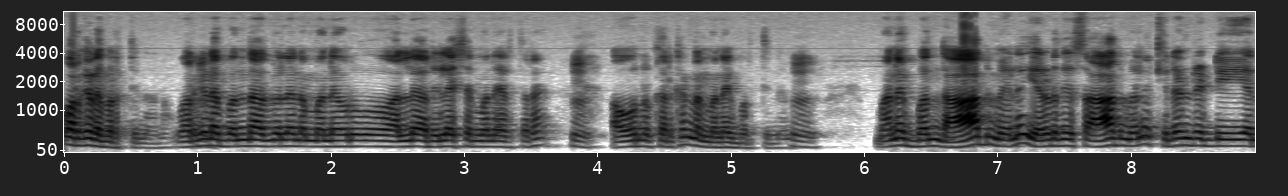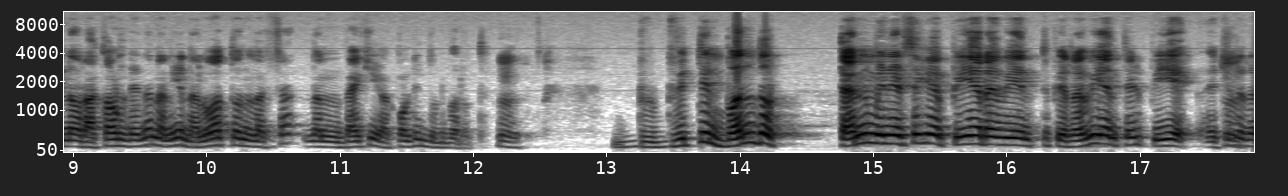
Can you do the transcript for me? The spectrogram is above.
ಹೊರ್ಗಡೆ ಬರ್ತೀನಿ ನಾನು. ಹೊರಗಡೆ ಬಂದಾದ್ಮೇಲೆ ನಮ್ಮ ಮನೆಯವರು ಅಲ್ಲೇ ರಿಲೇಷನ್ ಮನೆ ಇರ್ತಾರೆ. ಅವ್ರನ್ನ ಕರ್ಕೊಂಡು ನನ್ನ ಮನೆಗೆ ಬರ್ತೀನಿ ನಾನು. ಮನೆಗೆ ಬಂದು ಆದಮೇಲೆ ಎರಡು ದಿವಸ ಆದಮೇಲೆ ಕಿರಣ್ ರೆಡ್ಡಿ ಅನ್ನೋರ ಅಕೌಂಟಿಂದ ನನಗೆ ನಲವತ್ತೊಂದು ಲಕ್ಷ ನನ್ನ ಬ್ಯಾಂಕಿಗೆ ಅಕೌಂಟಿಗೆ ದುಡ್ಡು ಬರುತ್ತೆ. ವಿತ್ ಇನ್ ಬಂದು ಟೆನ್ ಮಿನಿಟ್ಸಿಗೆ ಪಿ ಎ ರವಿ ಅಂತ ಪಿ ರವಿ ಅಂತೇಳಿ ಪಿ ಎ ಎಚ್ ಡಿ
